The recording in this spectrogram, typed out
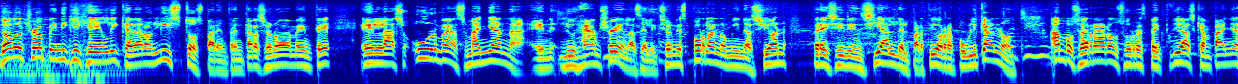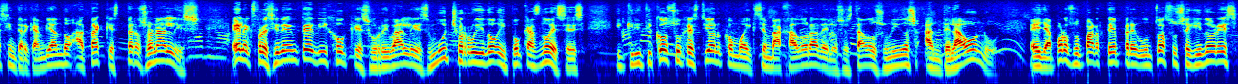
Donald Trump y Nikki Haley quedaron listos para enfrentarse nuevamente en las urnas mañana en New Hampshire en las elecciones por la nominación presidencial del Partido Republicano. Ambos cerraron sus respectivas campañas intercambiando ataques personales. El expresidente dijo que su rival es mucho ruido y pocas nueces y criticó su gestión como ex embajadora de los Estados Unidos ante la ONU. Ella, por su parte, preguntó a sus seguidores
